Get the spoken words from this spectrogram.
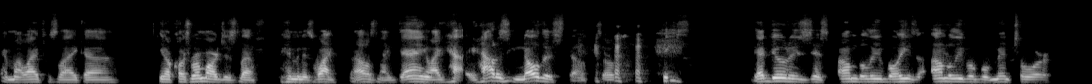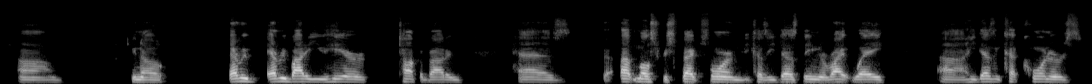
and my wife was like, uh, you know, Coach Romar just left him and his wife. I was like, dang, like how how does he know this stuff? So he's that dude is just unbelievable. He's an unbelievable mentor. Um, you know, every everybody you hear talk about him has the utmost respect for him because he does things the right way. Uh, he doesn't cut corners.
